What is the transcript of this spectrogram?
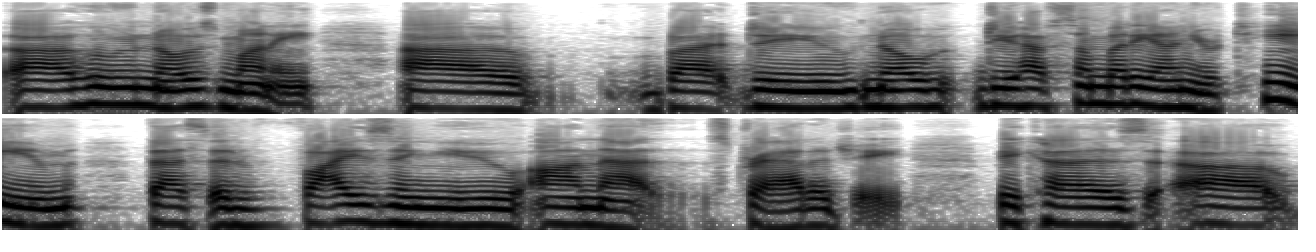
uh, who knows money, uh, but do you know? Do you have somebody on your team that's advising you on that strategy? Because uh,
